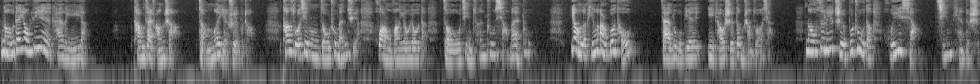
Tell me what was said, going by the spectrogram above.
脑袋要裂开了一样，躺在床上怎么也睡不着。他索性走出门去，晃晃悠悠的走进村中小卖部。要了瓶二锅头，在路边一条石凳上坐下，脑子里止不住的回想今天的事。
